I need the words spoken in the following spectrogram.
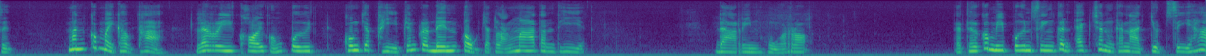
ศึก มันก็ไม่เข้าท่า และ recoil ของปืน คงจะถีบฉันกระเด็นตกจากหลังมาทันที ดารินหัวเราะ แต่เธอก็มีปืน single action ขนาดจุดสี่ห้า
